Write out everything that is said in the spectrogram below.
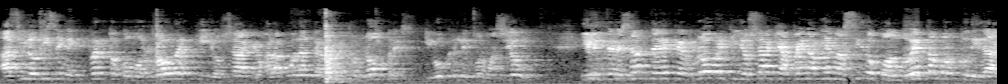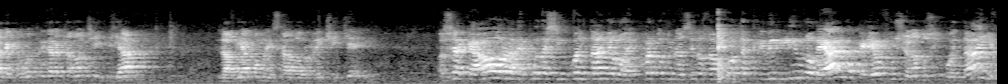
Así lo dicen expertos como Robert Kiyosaki. Ojalá puedan grabar estos nombres y busquen la información. Y lo interesante es que Robert Kiyosaki apenas había nacido cuando esta oportunidad que te voy a explicar esta noche ya la había comenzado Richie Jay. O sea que ahora, después de 50 años, los expertos financieros han puesto a escribir libros de algo que lleva funcionando 50 años.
